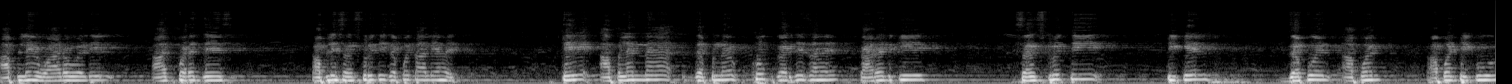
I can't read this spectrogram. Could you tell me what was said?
आपले वाडवडील आजपर्यंत जे आपली संस्कृती जपत आले आहेत ते आपल्यांना जपणं खूप गरजेचं आहे. कारण की संस्कृती टिकेल जपून आपण आपण टिकू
